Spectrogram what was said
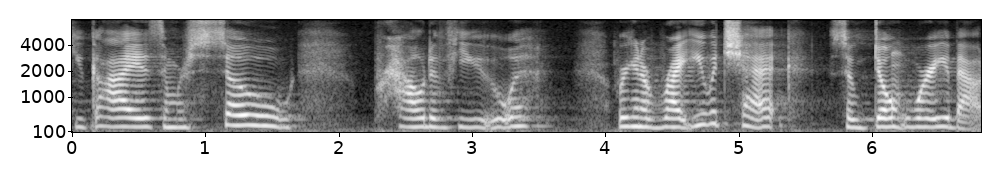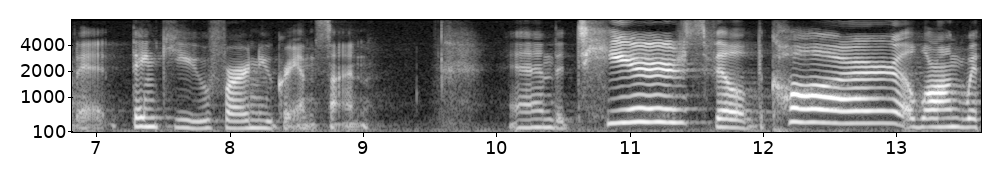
you guys, and we're so proud of you. We're going to write you a check, so don't worry about it. Thank you for our new grandson. And the tears filled the car, along with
